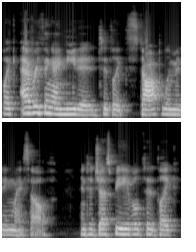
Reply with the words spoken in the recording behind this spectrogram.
like everything I needed to like stop limiting myself and to just be able to like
